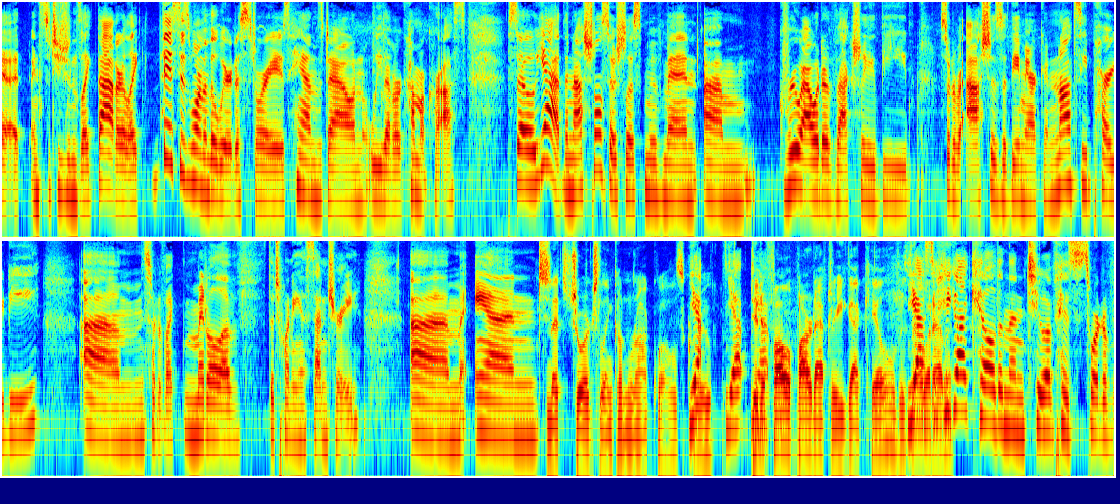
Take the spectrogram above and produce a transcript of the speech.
at institutions like that, are like, this is one of the weirdest stories, hands down, we've ever come across. So yeah, the National Socialist Movement um, grew out of actually the sort of ashes of the American Nazi Party, um, sort of like middle of the 20th century, um, and That's George Lincoln Rockwell's group. yep, Did yep. it fall apart after he got killed? Is yeah, that what so he got killed, and then two of his sort of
